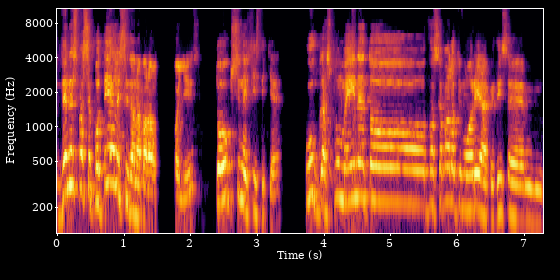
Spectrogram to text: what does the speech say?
δεν έσπασε ποτέ αλυσίδα αναπαραγωγής. Το ουκ συνεχίστηκε. Ουκ, ας πούμε, είναι το θα σε βάλω τιμωρία επειδή είσαι ε, δύο,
